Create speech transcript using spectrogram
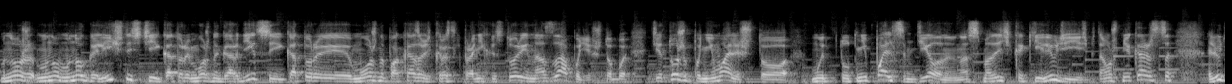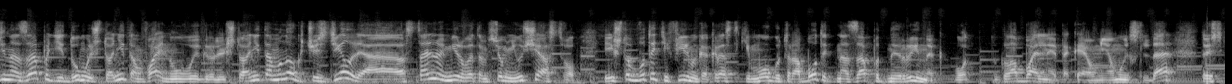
множе, много личностей, которыми можно гордиться и которые можно показывать как раз про них истории на Западе, чтобы те тоже понимали, что мы тут не пальцем деланы. У нас, смотрите, какие люди есть. Потому что, мне кажется, люди на Западе думают, что они там войну выиграли, что они там много чего сделали, а остальной мир в этом всем не участвовал. И чтобы вот эти фильмы как раз раз-таки могут работать на западный рынок. Вот глобальная такая у меня мысль, да? То есть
